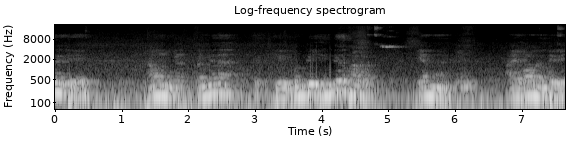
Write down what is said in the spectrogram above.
ರೀತಿ ನಾವು ಕಣ್ಣಿನ ಈ ಗುಡ್ಡಿ ಹಿಂದಿನ ಭಾಗ ಏನು ಐಬಾಲ್ ಅಂತೀವಿ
